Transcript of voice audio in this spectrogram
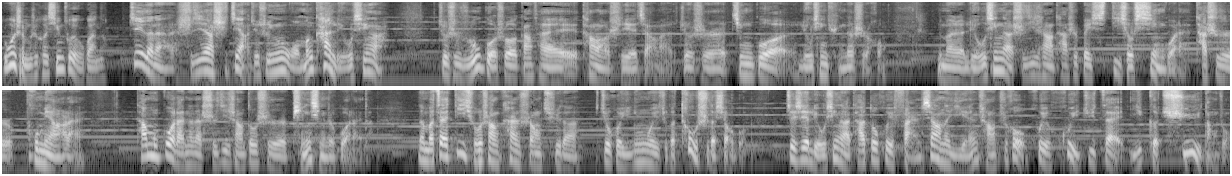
为什么是和星座有关呢？这个呢，实际上是这样，就是因为我们看流星啊，就是如果说刚才汤老师也讲了，就是经过流星群的时候，那么流星呢，实际上它是被地球吸引过来，它是扑面而来。它们过来的呢，实际上都是平行着过来的。那么在地球上看上去呢，就会因为这个透视的效果，这些流星啊，它都会反向的延长之后，会汇聚在一个区域当中。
